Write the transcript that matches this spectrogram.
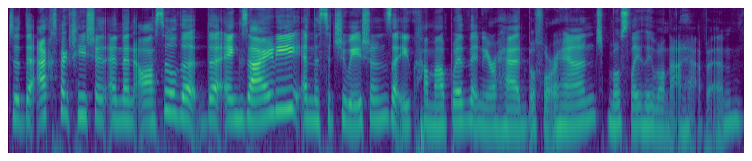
to the expectation and then also the the anxiety and the situations that you come up with in your head beforehand most likely will not happen.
